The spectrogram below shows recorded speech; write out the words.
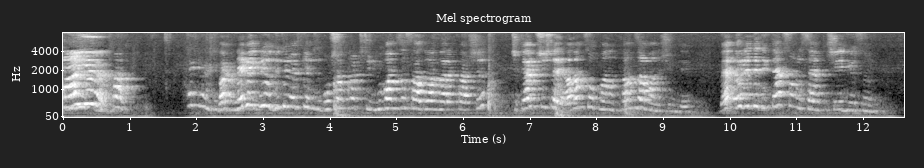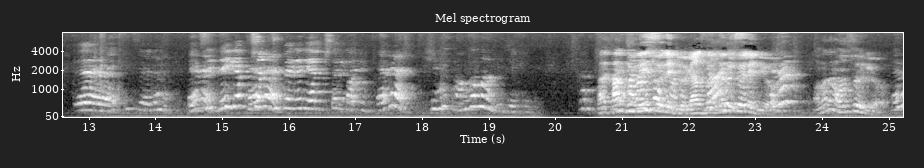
Hayır. Bak. Bak ne bekliyor öfkemizi boşaltmak için yuvamıza saldıranlara karşı çıkarıp şişleri adam sokmanın tam zamanı şimdi. Ben öyle dedikten sonra sen şey diyorsun. Eee Eksik söyleme. eksik Evet. değil ya kuşanın Evet. cübbeleri yermişler. Evet. Şimdi tam zamanı diyeceksin. Ha, tam cümleyi söyle diyor. Yazdırdığını Yani. söyle diyor. Evet. Anladın mı? Onu söylüyor. Evet.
